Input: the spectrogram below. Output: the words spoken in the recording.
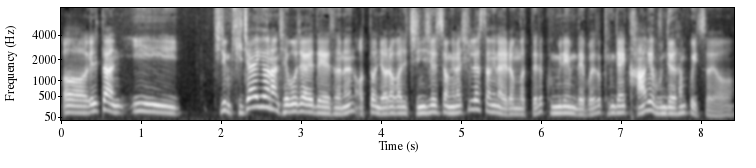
어 일단 이 지금 기자회견한 제보자에 대해서는 어떤 여러 가지 진실성이나 신뢰성이나 이런 것들을 국민의힘 내부에서 굉장히 강하게 문제를 삼고 있어요.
